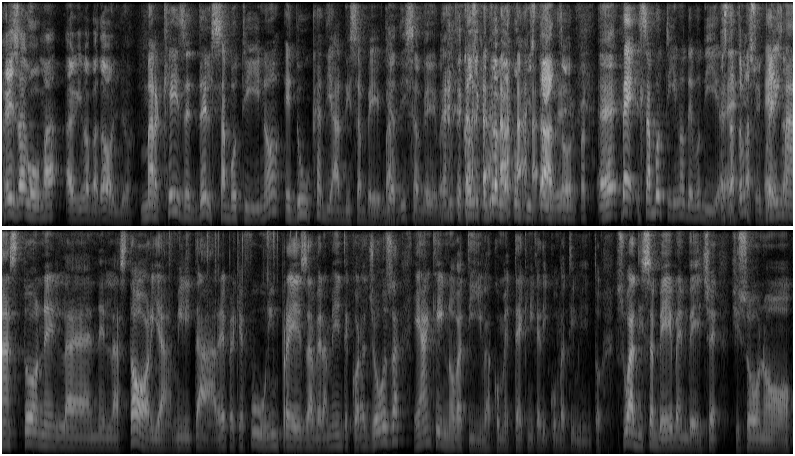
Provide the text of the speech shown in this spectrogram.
Presa Roma, arriva Badoglio. Marchese del Sabotino e duca di Addis Di Abeba. Addis Abeba, tutte cose che lui aveva conquistato. eh, Beh, il Sabotino, devo dire, È stata una sua è impresa. rimasto nel- nella storia militare perché fu un'impresa veramente coraggiosa e anche innovativa come tecnica di combattimento. Su Addis Abeba invece ci sono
